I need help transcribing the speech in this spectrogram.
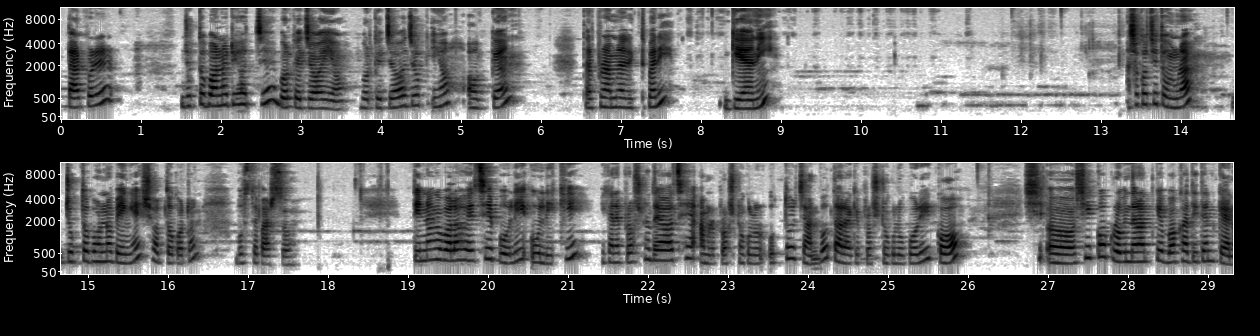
তারপরে যুক্ত বর্ণটি হচ্ছে বর্কে জ ইয়। বর্কে জ যোগ ইয়। অজ্ঞান। তারপর আমরা লিখতে পারি জ্ঞানী। আশা করছি তোমরা যুক্ত বর্ণ ভেঙে শব্দ গঠন বুঝতে পারছ। তিন নঙ্গে বলা হয়েছে বলি ও লিখি। এখানে প্রশ্ন দেওয়া আছে, আমরা প্রশ্নগুলোর উত্তর জানব। তার আগে প্রশ্নগুলো পড়ি, ক শিক্ষক রবীন্দ্রনাথকে বকা দিতেন কেন?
